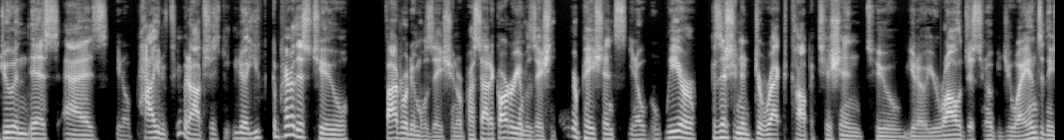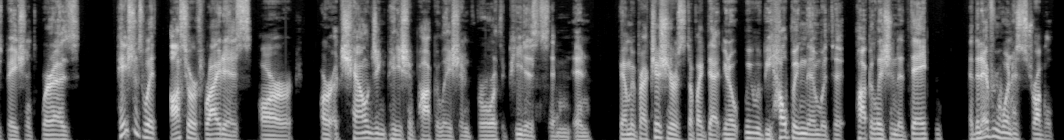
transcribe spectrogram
doing this as, you know, palliative treatment options, you know, you compare this to fibroid embolization or prostatic artery mm-hmm. embolization. Your patients, you know, we are positioned in direct competition to, you know, urologists and OBGYNs in these patients, whereas patients with osteoarthritis are are a challenging patient population for orthopedists and, and family practitioners, stuff like that. You know, we would be helping them with the population that they and then everyone has struggled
